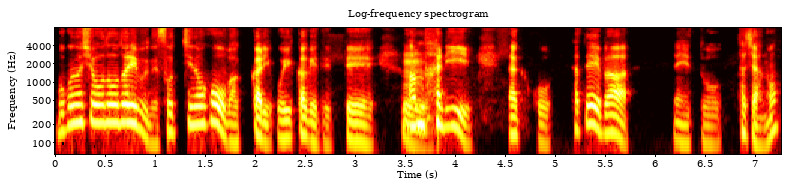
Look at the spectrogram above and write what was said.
僕の衝動ドリブンでそっちの方ばっかり追いかけてて、うあんまり、なんかこう、例えば、えっ、と、他社の、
